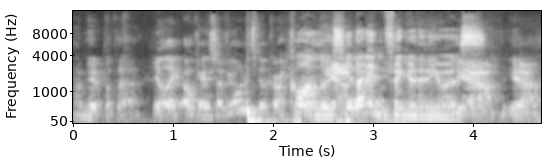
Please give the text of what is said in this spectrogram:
I'm hip with that. You're like, okay, so if you want to steal cars, Come on, Lucian. Yeah. I didn't figure that he was. Yeah. Yeah.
